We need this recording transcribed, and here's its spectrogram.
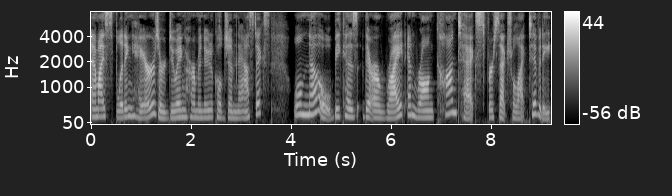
Am I splitting hairs or doing hermeneutical gymnastics? Well, no, because there are right and wrong contexts for sexual activity,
